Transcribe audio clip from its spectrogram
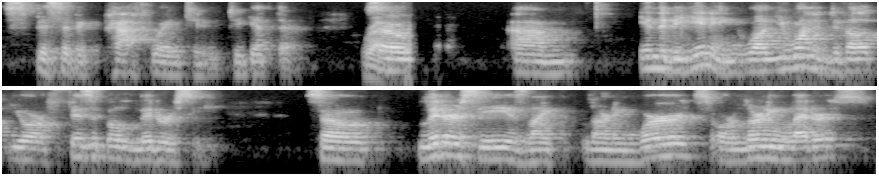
specific pathway to to get there. Right. So um, in the beginning, well, you want to develop your physical literacy. So literacy is like learning words or learning letters,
